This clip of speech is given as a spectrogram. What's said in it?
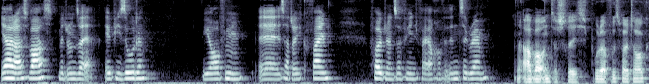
Ja, das war's mit unserer Episode. Wir hoffen, äh, es hat euch gefallen. Folgt uns auf jeden Fall auch auf Instagram. Aber unterstrich Bruder Fußball Talk.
